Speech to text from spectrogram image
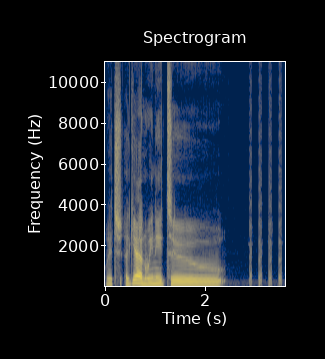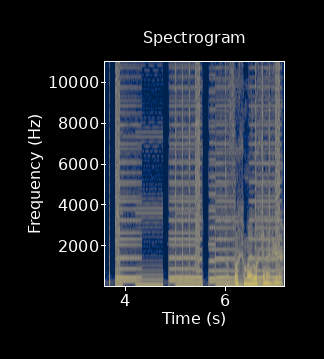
Which, again, we need to... What the fuck am I looking at here?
